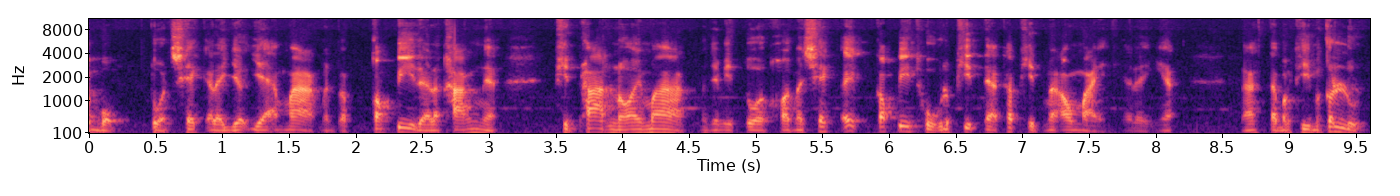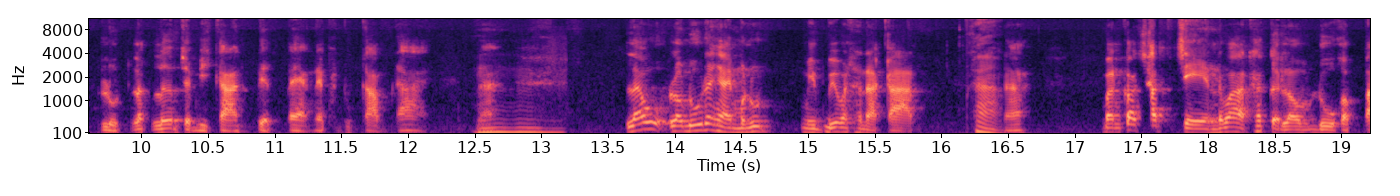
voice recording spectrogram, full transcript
ระบบตรวจเช็คอะไรเยอะแยะมาก มันแบบก๊อปปี้แต่ละครั้งเนี่ยผิดพลาดน้อยมาก มันจะมีตัวคอยมาเช็ค เอ้ยก๊อปปี้ถูกหรือผิดเนี่ย ถ้าผิดมาเอาใหม่อะไรเงี้ยนะ แต่บางทีมันก็หลุด หลุดแล้วเริ่มจะมีการเปลี่ยนแปลงในพันธุกรรมได้นะ แล้วเรารู้ได้ไงมนุษย์มีวิวัฒนาการนะ มันก็ชัดเจนว่าถ้าเกิดเราดูกลับไป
